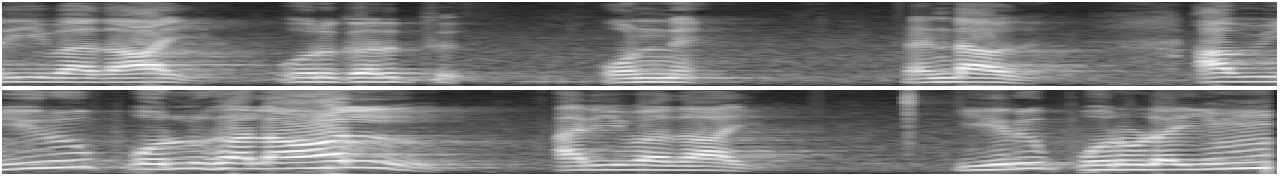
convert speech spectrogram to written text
அறிவதாய். ஒரு கருத்து. ஒன்று ரெண்டாவது அவ்விரு பொருள்களால் அறிவதாய். இரு பொருளையும்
